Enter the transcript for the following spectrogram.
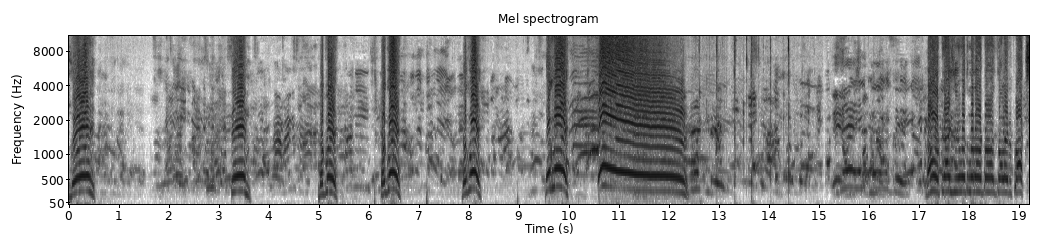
দুই তিন ঢুকবে ঢুকবে ঢুকবে ঢুকবে ও! দাও প্রাইজ হিসেবে তুলে দাও একটা জলের ফ্লাক্স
